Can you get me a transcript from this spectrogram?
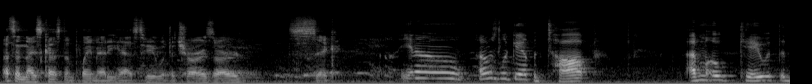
That's a nice custom playmat he has too with the Charizard. Sick. you know, I was looking at the top. I'm okay with the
